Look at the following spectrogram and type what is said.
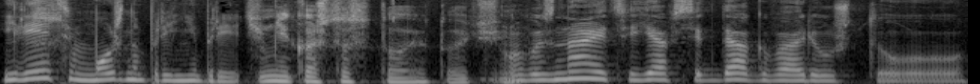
Или этим можно пренебречь? Мне кажется, стоит очень. Вы знаете, я всегда говорю, что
